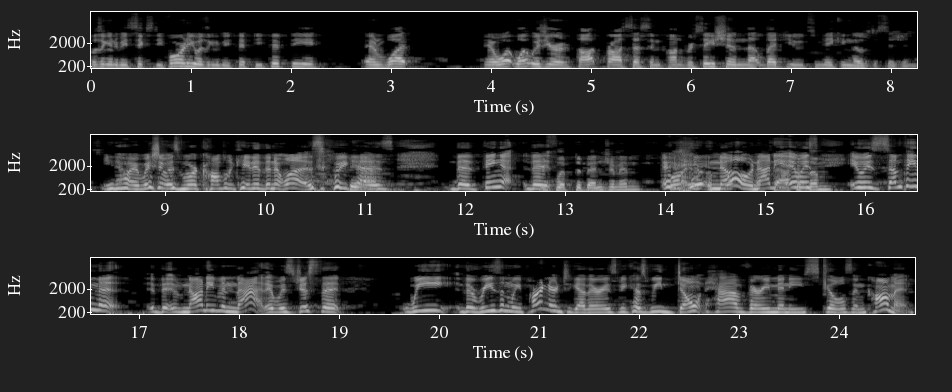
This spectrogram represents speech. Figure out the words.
was it going to be 60-40, was it going to be 50-50? And what you know, what what was your thought process and conversation that led you to making those decisions? you know, I wish it was more complicated than it was because the thing that flipped a Benjamin. no, not e- it was them? it was something that, that not even that. It was just that we the reason we partnered together is because we don't have very many skills in common.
